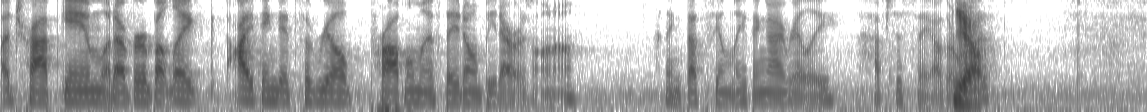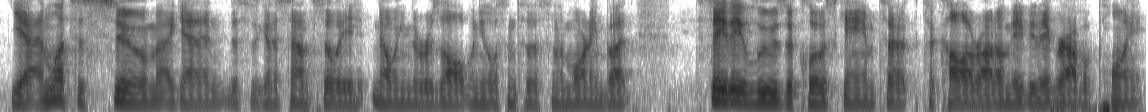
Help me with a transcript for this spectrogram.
a trap game, whatever, but like I think it's a real problem if they don't beat Arizona. I think that's the only thing I really have to say otherwise. Yeah. Yeah, and let's assume again, and this is going to sound silly knowing the result when you listen to this in the morning, but say they lose a close game to to Colorado, maybe they grab a point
